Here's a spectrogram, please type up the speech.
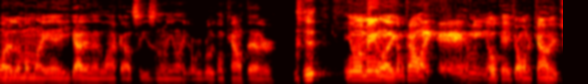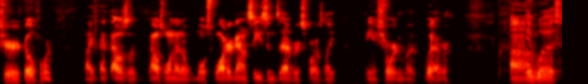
one of them I'm like, hey, he got in that lockout season. I mean, like, are we really gonna count that or it, you know what I mean? Like, I'm kind of like, eh, I mean, okay, if y'all want to count it, sure, go for it. Like that, that was a that was one of the most watered down seasons ever as far as like being shortened, but whatever. Um, it was.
